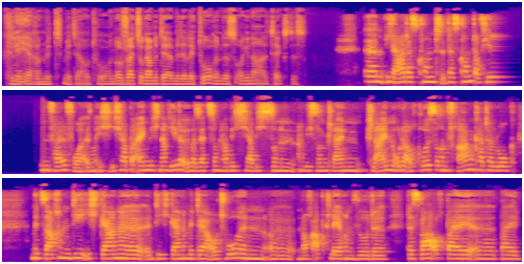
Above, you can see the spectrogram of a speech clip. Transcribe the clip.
klären mit, mit der Autorin oder vielleicht sogar mit der, mit der Lektorin des Originaltextes? Ähm, ja, das kommt, das kommt auf jeden Fall vor. Also ich, ich habe eigentlich nach jeder Übersetzung habe ich, habe ich so einen, habe ich so einen kleinen, kleinen oder auch größeren Fragenkatalog mit Sachen, die ich gerne, die ich gerne mit der Autorin äh, noch abklären würde. Das war auch bei, äh, bei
